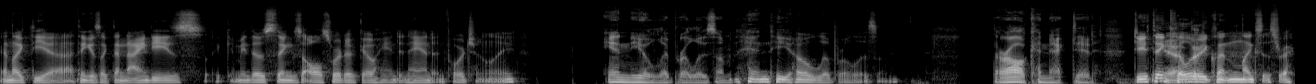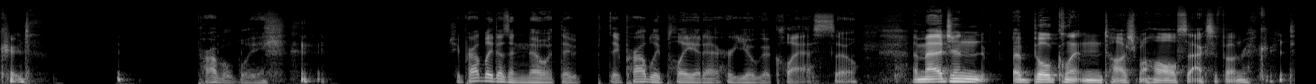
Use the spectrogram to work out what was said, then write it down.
and like the uh, I think it's like the 90s. Like I mean, those things all sort of go hand in hand, unfortunately. And neoliberalism. And neoliberalism. They're all connected. Do you think Yeah, Hillary Clinton likes this record? Probably. she probably doesn't know it. They they probably play it at her yoga class. So Imagine a Bill Clinton Taj Mahal saxophone record.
